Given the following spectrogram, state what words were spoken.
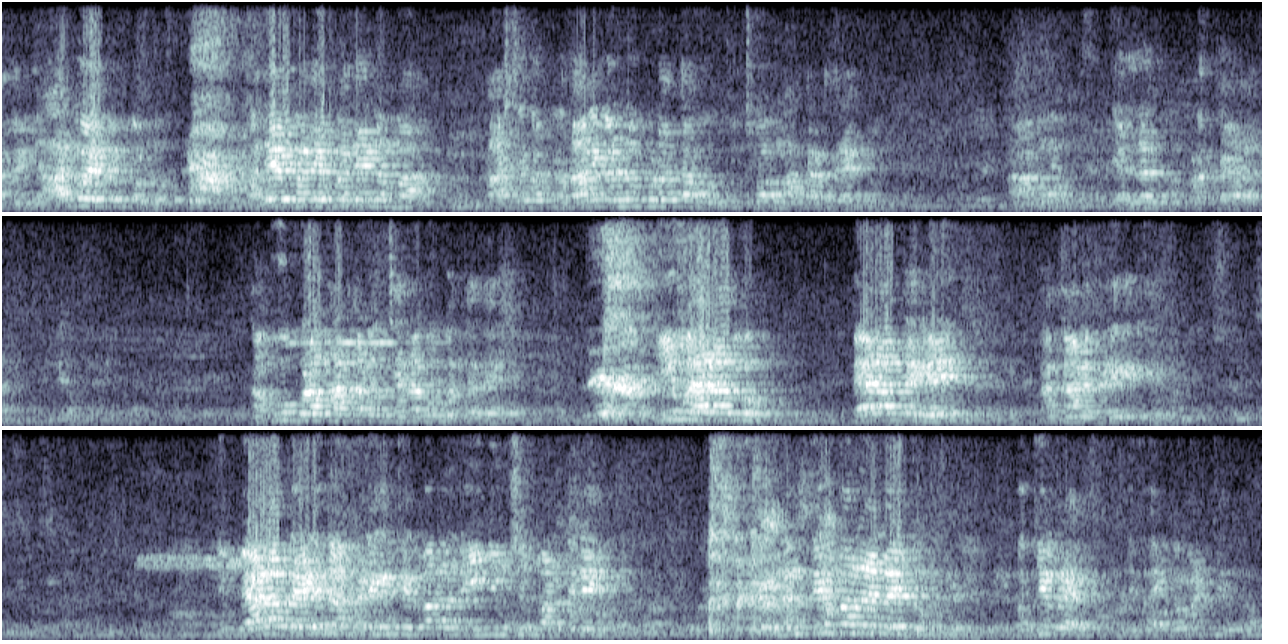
ಅದು ಯಾರಿಗೂ ಎದುರ್ಕೊಂಡು ಪದೇ ಪದೇ ಪದೇ ರಾಷ್ಟ್ರದ ಪ್ರಧಾನಿಗಳನ್ನೂ ಕೂಡ ತಾವು ತುಚ್ಛವಾಗಿ ಮಾತಾಡಿದ್ರೆ ನಾನು ಎಲ್ಲರಿಗೂ ಕೂಡ ತಯಾರಾಗ್ತೀನಿ. ನಮಗೂ ಕೂಡ ಮಾತಾಡೋದು ಚೆನ್ನಾಗೂ ಬರ್ತದೆ. ನೀವು ಯಾರಾದರೂ ಬೇಡ ಅಂತ ಹೇಳಿ ನಾನು ನಾಳೆ ಬೆಳಿಗ್ಗೆ ತೀರ್ಮಾನ. ನೀವು ಬೇಡ ಅಂತ ಹೇಳಿ ನಾನು ಬೆಳಿಗ್ಗೆ ತೀರ್ಮಾನ ಐದು ನಿಮಿಷ ಮಾಡ್ತೀನಿ. ನನ್ನ ತೀರ್ಮಾನ ಎಲ್ಲ ಇದು. ವಕೀಲ್ರೆ, ಇದು ಹೈಕಮಾಂಡ್ ತೀರ್ಮಾನ.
